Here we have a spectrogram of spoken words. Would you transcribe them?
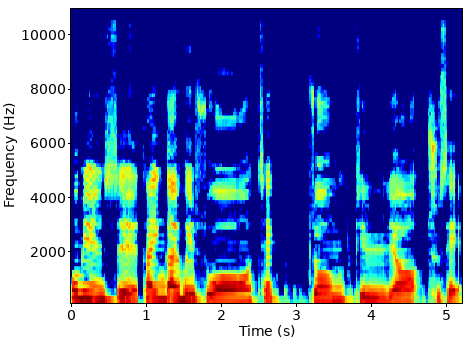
后面是他应该会说책 좀 빌려주세요.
